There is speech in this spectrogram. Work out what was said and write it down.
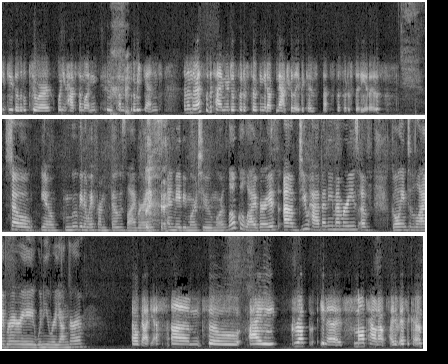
You do the little tour when you have someone who comes for the weekend. And then the rest of the time, you're just sort of soaking it up naturally because that's the sort of city it is. So, you know, moving away from those libraries and maybe more to more local libraries, um, do you have any memories of going to the library when you were younger? Oh God, yes. Um, so I grew up in a small town outside of Ithaca,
